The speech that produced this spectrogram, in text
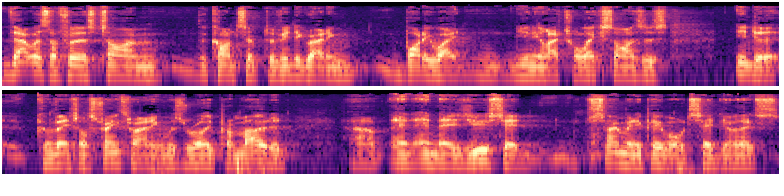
that was the first time the concept of integrating body weight and unilateral exercises into conventional strength training was really promoted. Um, and, and as you said, so many people had said, you know, that's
